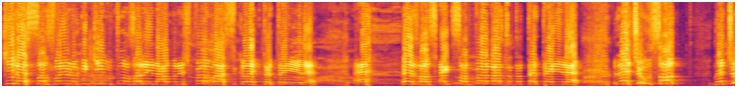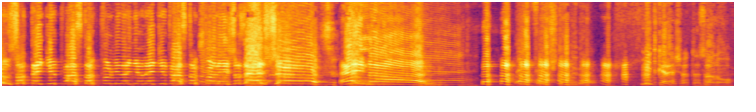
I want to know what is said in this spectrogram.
Ki lesz az vajon, aki kijutul az arénában és fölmászik a legtetejére? Ez az Hexon fölmászott a tetejére! Lecsúszott! Lecsúszott, együtt másztak föl, mindannyian együtt másztak föl, és az első! Einar! Mit keresett az aló?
